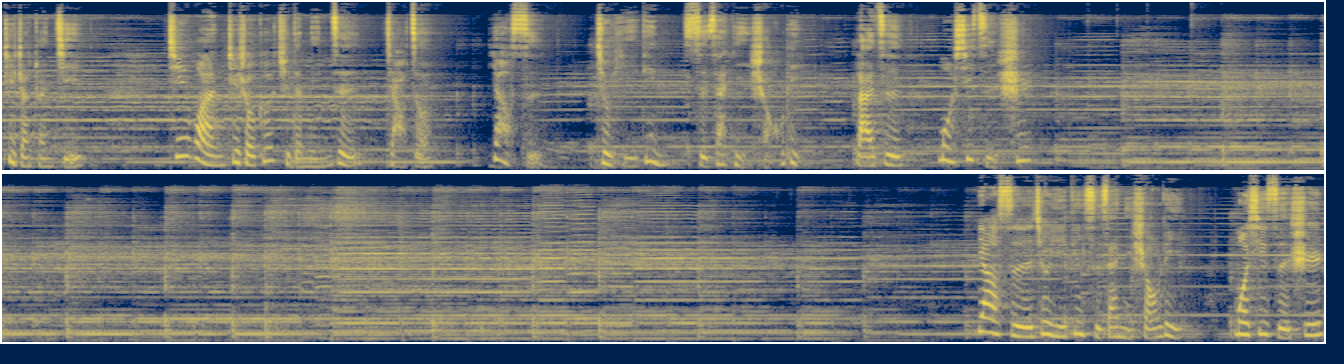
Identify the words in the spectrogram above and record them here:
这张专辑。今晚这首歌曲的名字叫做《要死就一定死在你手里》，来自莫西子诗。要死就一定死在你手里。莫西子诗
